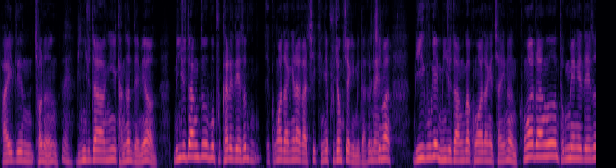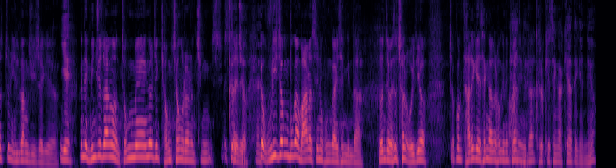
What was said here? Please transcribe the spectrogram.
바이든 저는 네. 민주당이 당선되면 민주당도 뭐 북한에 대해서는 공화당이나 같이 굉장히 부정적입니다. 그렇지만 네. 미국의 민주당과 공화당의 차이는 공화당은 동맹에 대해서 좀 일방주의적이에요. 예. 근데 민주당은 동맹을 지금 경청을 하는 층 스타일이에요. 그렇죠. 네. 그러니까 우리 정부가 말할 수 있는 공간이 생긴다. 그런 점에서 저는 오히려 조금 다르게 생각을 하고 있는 편입니다. 아, 네. 그렇게 생각해야 되겠네요.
